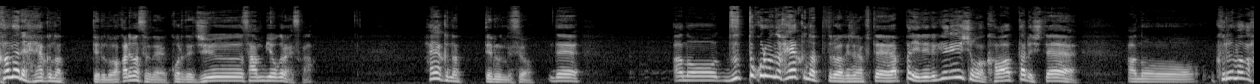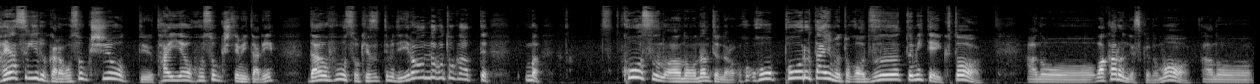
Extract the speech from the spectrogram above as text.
かなり速くなってるの分かりますよねこれで13秒ぐらいですか速くなってるんですよ。で、あの、ずっとこれは速くなってるわけじゃなくて、やっぱりレギュレーションが変わったりして、あの、車が速すぎるから遅くしようっていうタイヤを細くしてみたり、ダウンフォースを削ってみて、いろんなことがあって、まあ、コースのあの、なんて言うんだろう、ポールタイムとかをずっと見ていくと、あの、わかるんですけども、あの、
